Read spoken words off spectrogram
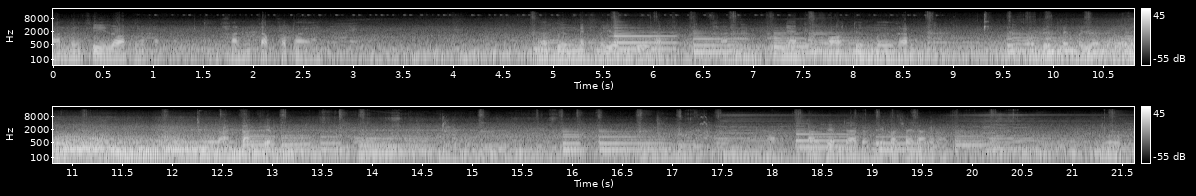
าร์จถึงสี่รอบนะครับ ขันกลับเข้าไปแล้วดึงเม็ดมะยมดูครับ ขันแน่นพอตึงมือครับแล้วดึงเม็ดมะยมดูการตั้งเข็มครับตั้งเข็มได้แบบนี้ก็ใช้ได้เลยครับ โอเค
